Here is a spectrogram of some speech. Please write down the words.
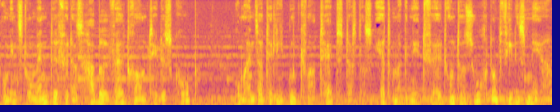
um Instrumente für das Hubble Weltraumteleskop, um ein Satellitenquartett, das das Erdmagnetfeld untersucht und vieles mehr.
